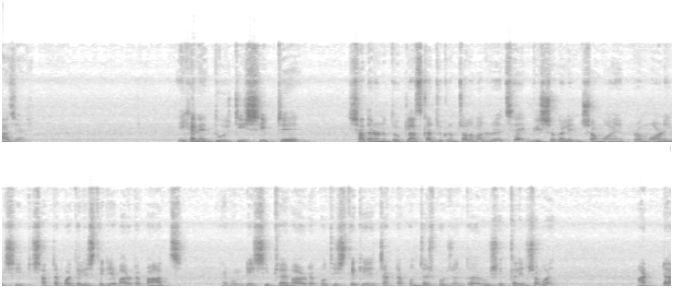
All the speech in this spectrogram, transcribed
হাজার। এখানে দুইটি শিফটে সাধারণত ক্লাস কার্যক্রম চলমান রয়েছে। গ্রীষ্মকালীন সময় মর্নিং শিফট সাতটা পঁয়তাল্লিশ থেকে বারোটা পাঁচ এবং ডে শিফট হয় বারোটা পঁচিশ থেকে চারটা পঞ্চাশ পর্যন্ত এবং শীতকালীন সময় আটটা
